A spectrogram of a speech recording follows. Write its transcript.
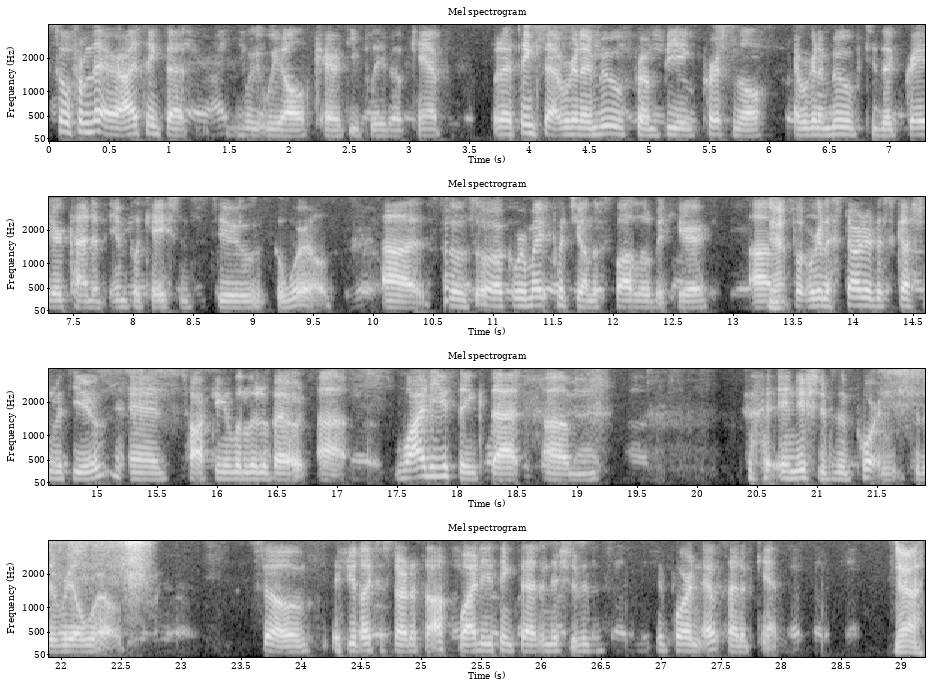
so from there, I think that we, we all care deeply about camp, but I think that we're going to move from being personal and we're going to move to the greater kind of implications to the world. Uh, so Zoic, we might put you on the spot a little bit here. Um, yeah. But we're going to start our discussion with you and talking a little bit about uh, why do you think that um, initiative is important to the real world? So, if you'd like to start us off, why do you think that initiative is important outside of camp? Yeah.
